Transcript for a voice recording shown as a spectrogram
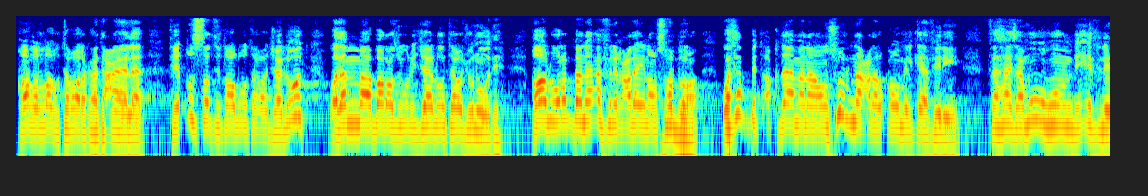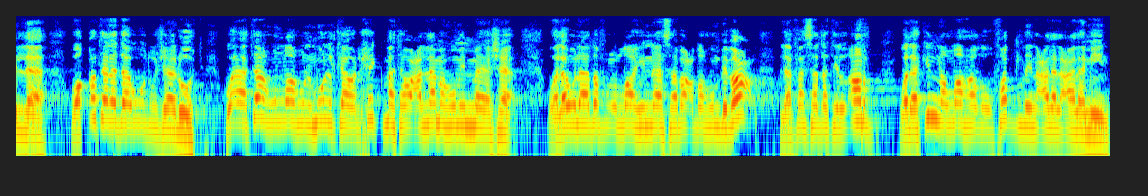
قال الله تبارك وتعالى في قصة طالوت وجالوت ولما برزوا لجالوت وجنوده قالوا ربنا أفرغ علينا صبرا وثبت أقدامنا وانصرنا على القوم الكافرين فهزموهم بإذن الله وقتل داود جالوت وآتاه الله الملك والحكمة وعلمه مما يشاء ولولا دفع الله الناس بعضهم ببعض لفسدت الأرض ولكن الله ذو فضل على العالمين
